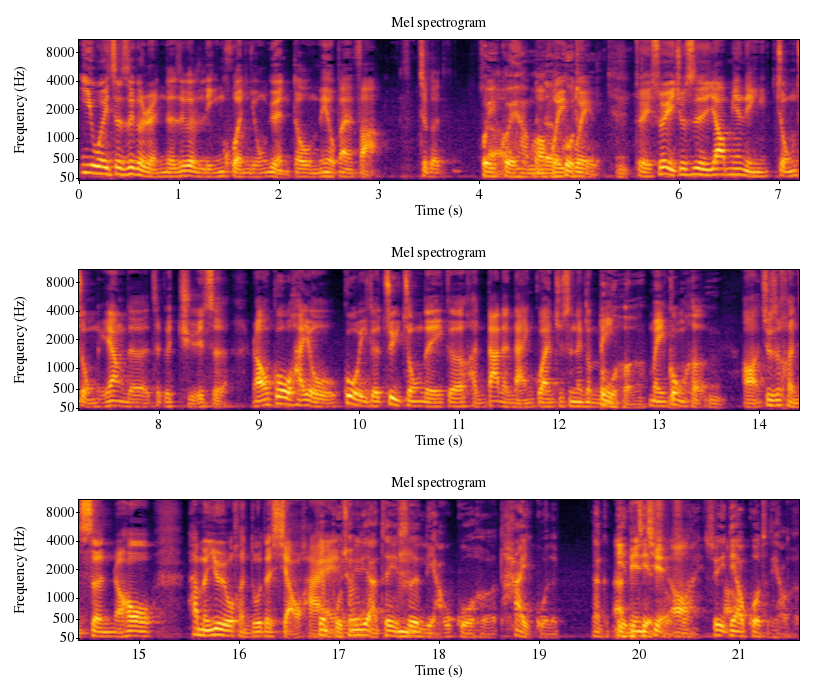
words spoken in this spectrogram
意味着这个人的这个灵魂永远都没有办法这个。回归他们的回归，对，所以就是要面临种种一样的这个抉择，然后过后还有过一个最终的一个很大的难关，就是那个湄河湄共河啊，就是很深，然后他们又有很多的小孩。补充一下，这里是辽国和泰国的那个边界啊，所以一定要过这条河。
